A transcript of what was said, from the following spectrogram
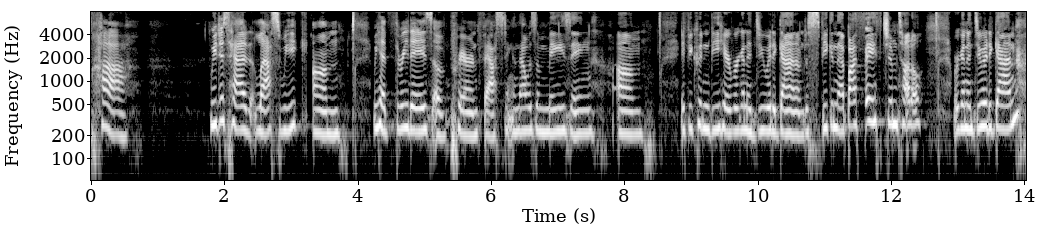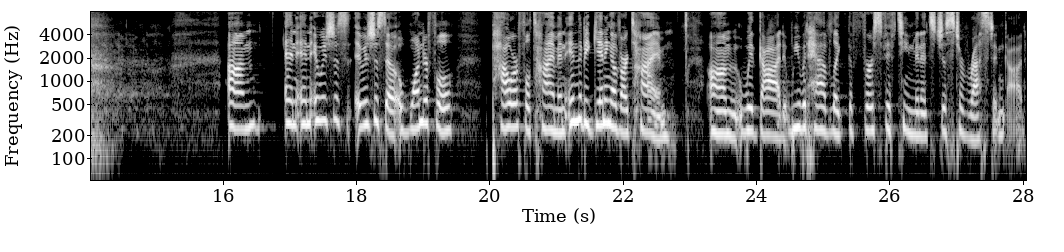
Ha. We just had last week, um, we had three days of prayer and fasting, and that was amazing. Um, if you couldn't be here, we're going to do it again. I'm just speaking that by faith, Jim Tuttle. We're going to do it again. Um, and and it was just it was just a, a, wonderful, powerful time. And in the beginning of our time, um, with God, we would have like the first 15 minutes just to rest in God,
